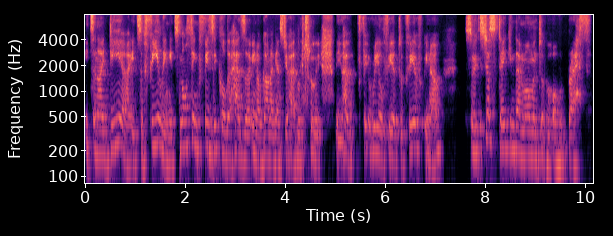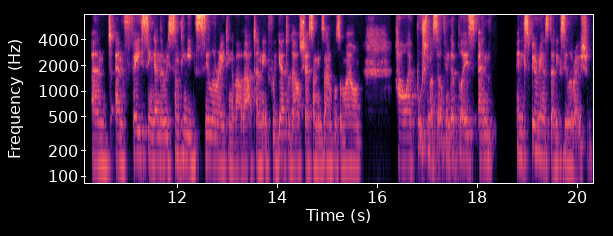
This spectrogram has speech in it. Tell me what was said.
it's an idea it's a feeling it's nothing physical that has a you know gun against your head literally. You have f- real fear to fear you know so it's just taking that moment of, of breath and and facing, and there is something exhilarating about that. And if we get to that, I'll share some examples of my own how I push myself in that place and and experience that exhilaration.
